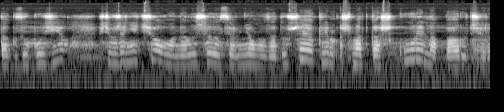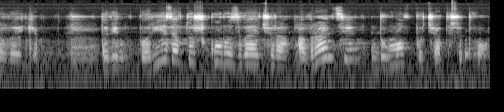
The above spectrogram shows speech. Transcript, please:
Так зубожів, що вже нічого не лишилося в нього за душею, крім шматка шкури на пару черевиків. То він порізав ту шкуру з вечора, а вранці думав почати шитво.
